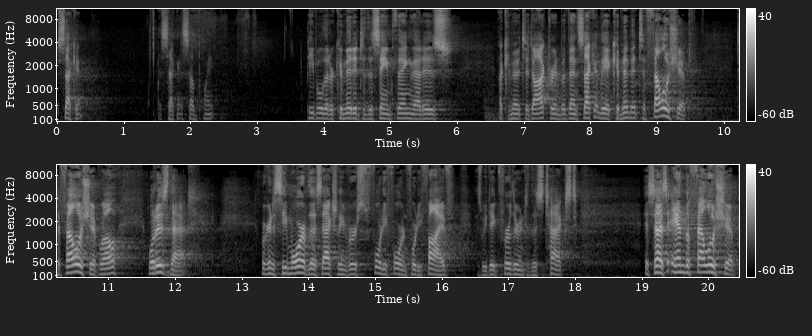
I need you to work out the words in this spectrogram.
Second, second subpoint people that are committed to the same thing that is a commitment to doctrine, but then secondly, a commitment to fellowship. To fellowship, well, what is that? We're going to see more of this actually in verse 44 and 45 as we dig further into this text. It says, and the fellowship.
